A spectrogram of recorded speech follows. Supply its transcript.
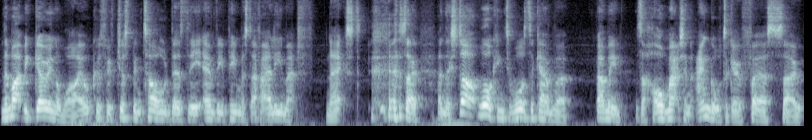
they might be going a while because we've just been told there's the MVP Mustafa Ali match next. so, and they start walking towards the camera. I mean, there's a whole match and angle to go first, so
